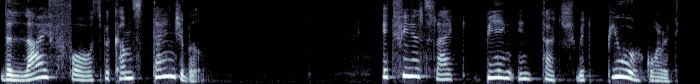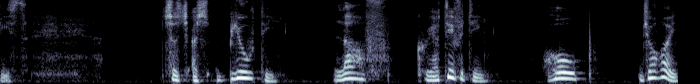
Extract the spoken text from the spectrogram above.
the life force becomes tangible. It feels like being in touch with pure qualities, such as beauty, love, creativity, hope, joy,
